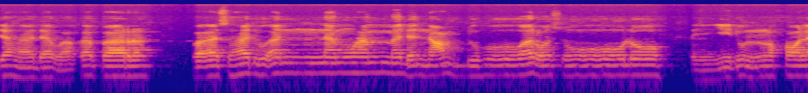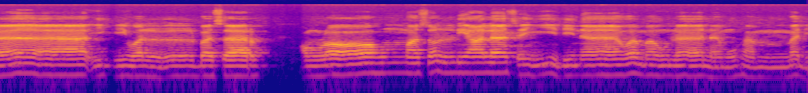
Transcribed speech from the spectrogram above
جهد وكفر. وأشهد أن محمدا عبده ورسوله. سيد الخلائق والبشر. اللهم صل على سيدنا ومولانا محمد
